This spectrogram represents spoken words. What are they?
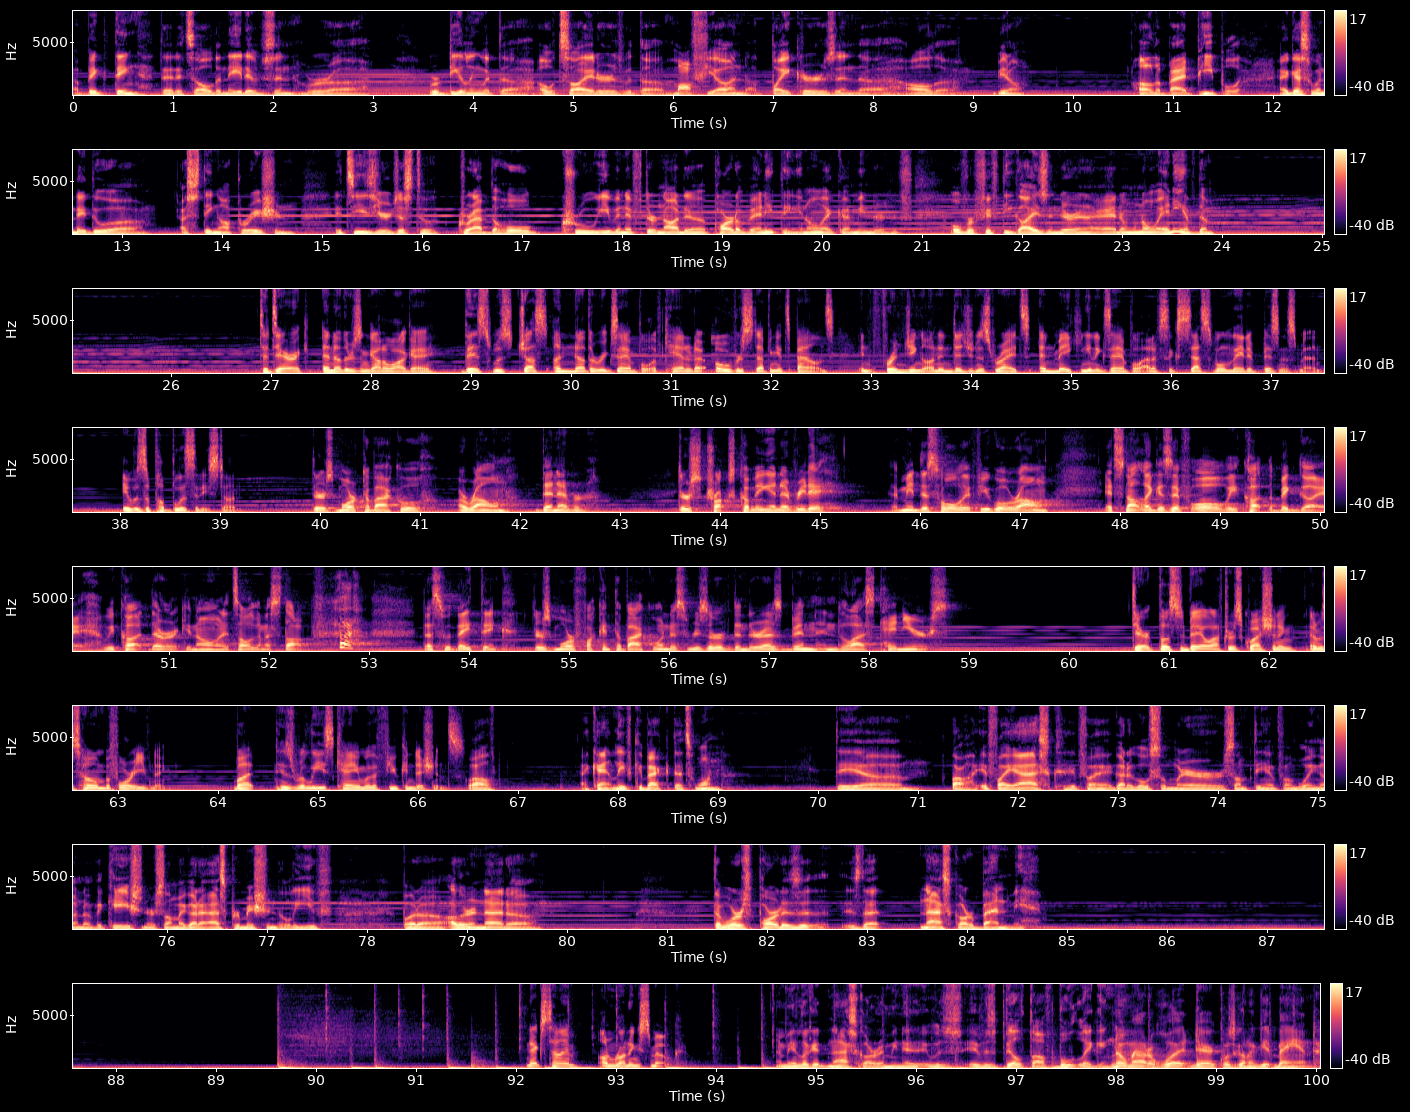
a big thing that it's all the natives and we're uh, we're dealing with the outsiders, with the mafia and the bikers and uh, all the, you know, all the bad people. I guess when they do a a sting operation, it's easier just to grab the whole crew, even if they're not a part of anything. You know, like I mean, there's over 50 guys in there, and I don't know any of them. To Derek and others in Kahnawake, this was just another example of Canada overstepping its bounds, infringing on Indigenous rights, and making an example out of successful Native businessmen. It was a publicity stunt. There's more tobacco around than ever. There's trucks coming in every day. I mean, this whole, if you go around, it's not like as if, oh, we caught the big guy, we caught Derek, you know, and it's all gonna stop. That's what they think. There's more fucking tobacco in this reserve than there has been in the last 10 years. Derek posted bail after his questioning and was home before evening. But his release came with a few conditions. Well, I can't leave Quebec, that's one. They, um, well, if I ask if I got to go somewhere or something, if I'm going on a vacation or something, I got to ask permission to leave. But uh, other than that, uh, the worst part is is that NASCAR banned me. Next time on Running Smoke. I mean, look at NASCAR. I mean, it, it was it was built off bootlegging. No matter what, Derek was going to get banned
